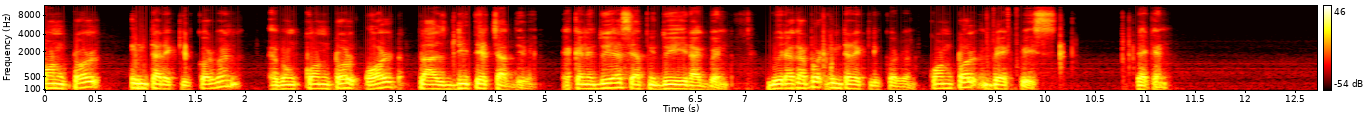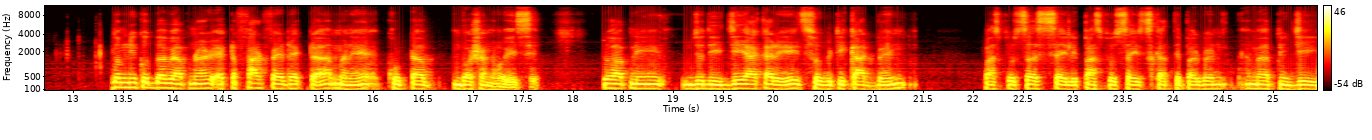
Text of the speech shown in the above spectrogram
কন্ট্রোল ইন্টারে ক্লিক করবেন এবং কন্ট্রোল অল্ট প্লাস ডিতে চাপ দিবেন। এখানে দুই আছে, আপনি দুই রাখবেন। দুই রাখার পর ইন্টারে ক্লিক করবেন। কন্ট্রোল ব্যাক পিস দেখেন। একদম নিখুঁতভাবে আপনার একটা পারফেক্ট একটা মানে কোডটা বসানো হয়েছে। তো আপনি যদি যে আকারে ছবিটি কাটবেন পাসপোর্ট সাইজ চাইলে পাসপোর্ট সাইজ কাটতে পারবেন। আপনি যেই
